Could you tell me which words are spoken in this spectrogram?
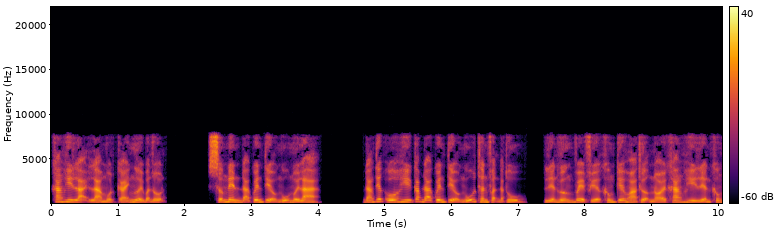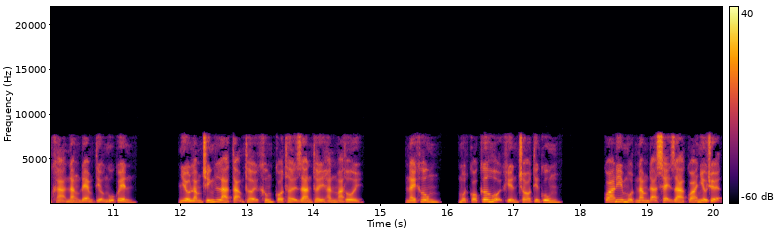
Khang Hy lại là một cái người bận rộn. Sớm nên đã quên tiểu ngũ mới là. Đáng tiếc ô Hi cấp đã quên tiểu ngũ thân phận đặc thù, liền hướng về phía không kia hòa thượng nói Khang Hy liền không khả năng đem tiểu ngũ quên. Nhiều lắm chính là tạm thời không có thời gian thấy hắn mà thôi. Này không, một có cơ hội khiến cho tiến cung. Qua đi một năm đã xảy ra quá nhiều chuyện,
